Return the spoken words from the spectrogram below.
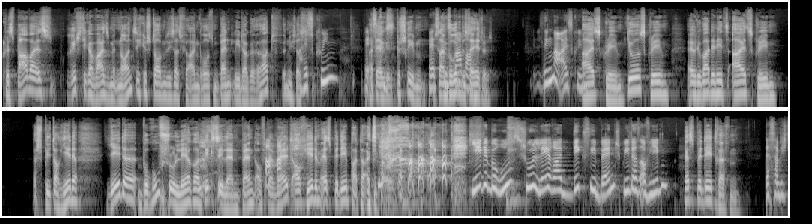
Chris Barber ist richtigerweise mit 90 gestorben, wie sich das für einen großen Bandleader gehört, finde ich das. Ice Cream? Wer hat er geschrieben. Wer ist sein berühmtester Hit. Sing mal Ice Cream. Ice Cream, you scream, everybody needs ice cream. Das spielt doch jede, jede Berufsschullehrer Dixieland Band auf der Welt auf jedem SPD-Parteitag. jede Berufsschullehrer Dixie Band spielt das auf jedem SPD-Treffen. Das habe ich,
